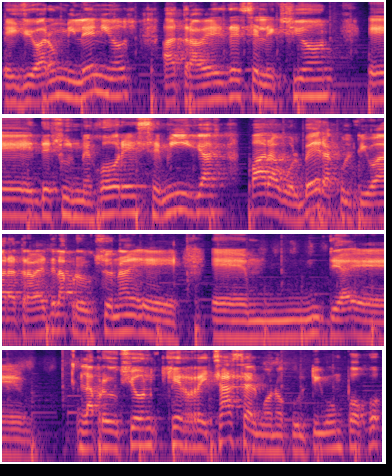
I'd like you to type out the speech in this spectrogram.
eh, llevaron milenios a través de selección eh, de sus mejores semillas para volver a cultivar a través de la producción eh, em, de la producción que rechaza el monocultivo un poco,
